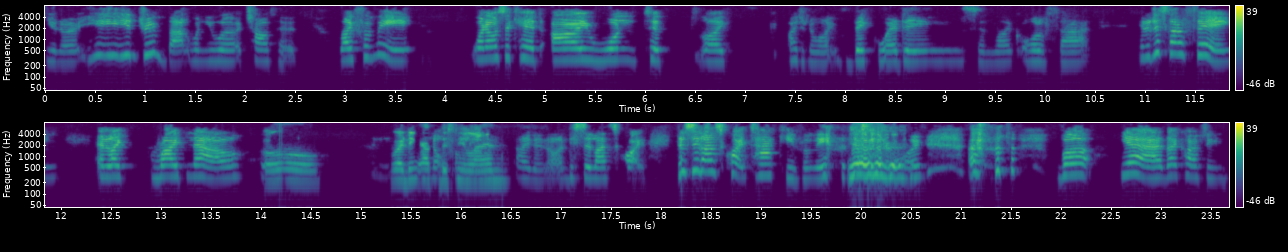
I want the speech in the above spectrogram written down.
You know, you you dreamed that when you were a childhood. Like for me, when I was a kid, I wanted like I don't know, like big weddings and like all of that. You know, this kind of thing. And like right now, Oh, wedding at not for me. Disneyland. I don't know. Disneyland's quite Disneyland's quite tacky for me. I don't know Yeah. But yeah, that kind of thing.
